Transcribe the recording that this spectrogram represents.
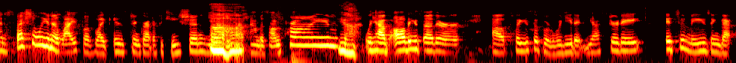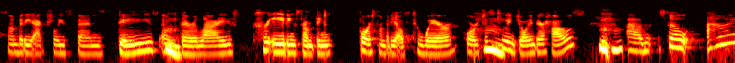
And especially in a life of like instant gratification, you know, we Uh-huh. have Amazon Prime, Yeah. we have all these other uh, places where we need it yesterday. It's amazing that somebody actually spends days of Mm. their life creating something for somebody else to wear or just Hmm. to enjoy in their house. Mm-hmm. Um, so I,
